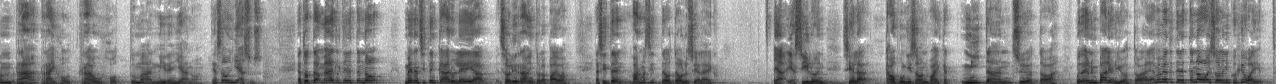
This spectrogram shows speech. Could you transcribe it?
um, ra, rauhoittumaan niiden janoa. Ja se on Jeesus. Ja tota, mä ajattelin, että no, mennään sitten kadulle ja se oli ravintolapäivä. Ja sitten varmasti te olette ollut siellä, eikö? Ja, ja silloin siellä kaupungissa on vaikka mitään syöttävää, mutta ei ole niin paljon juottavaa. Ja mä mietin, että no, olisi olla niin hyvä juttu.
